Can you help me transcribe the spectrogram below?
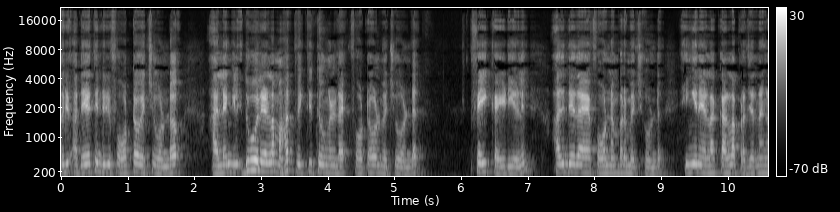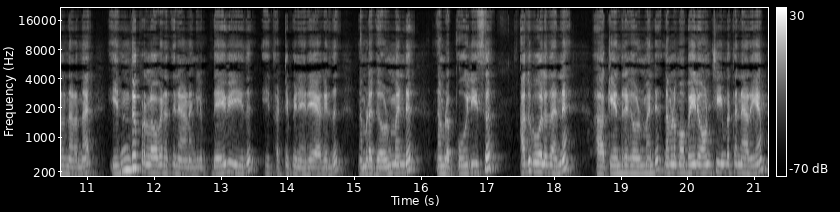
ഒരു അദ്ദേഹത്തിന്റെ ഒരു ഫോട്ടോ വെച്ചുകൊണ്ടോ അല്ലെങ്കിൽ ഇതുപോലെയുള്ള മഹത് വ്യക്തിത്വങ്ങളുടെ ഫോട്ടോകൾ വെച്ചുകൊണ്ട് ഫേക്ക് ഐ ഡികളിൽ അതിന്റെതായ ഫോൺ നമ്പറും വെച്ചുകൊണ്ട് ഇങ്ങനെയുള്ള കള്ള പ്രചരണങ്ങൾ നടന്നാൽ എന്ത് പ്രലോഭനത്തിനാണെങ്കിലും ദയവ് ചെയ്ത് ഈ തട്ടിപ്പിന് ഇരയാകരുത്. നമ്മുടെ ഗവൺമെന്റ് നമ്മുടെ പോലീസ് അതുപോലെ തന്നെ കേന്ദ്ര ഗവൺമെന്റ് നമ്മൾ മൊബൈൽ ഓൺ ചെയ്യുമ്പോൾ തന്നെ അറിയാം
